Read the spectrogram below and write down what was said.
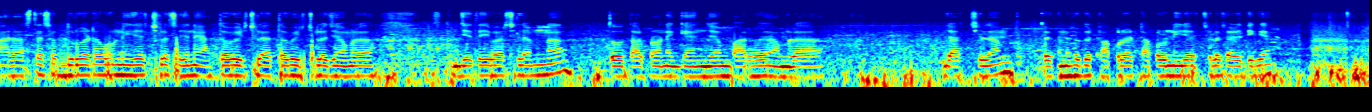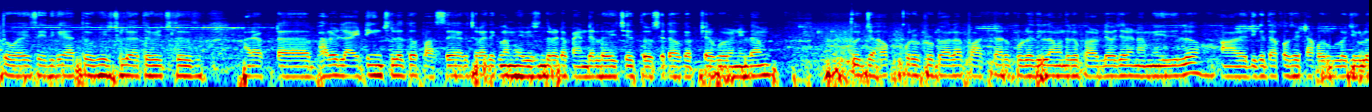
আর রাস্তায় সব দুর্গা ঠাকুর নিয়ে যাচ্ছিল, সেজন্য এত ভিড় ছিল, এত ভিড় ছিল যে আমরা যেতেই পারছিলাম না। তো তারপর অনেক গ্যাঞ্জাম পার হয়ে আমরা যাচ্ছিলাম। তো এখানে শুধু ঠাকুর আর ঠাকুর নিয়ে যাচ্ছিল চারিদিকে। তো গাইস এদিকে এত ভিড় ছিল, এত ভিড় ছিল। আর একটা ভালো লাইটিং ছিল তো পাশে, এক জায়গায় দেখলাম হেভি সুন্দর একটা প্যান্ডেল হয়েছে, তো সেটাও ক্যাপচার করে নিলাম। তো যা হোক করে টোটোওয়ালা পাটটার করে দিল, আমাদেরকে পারুলিয়া বাজারে নামিয়ে দিল। আর এদিকে দেখো সেই ঠাকুরগুলো যেগুলো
